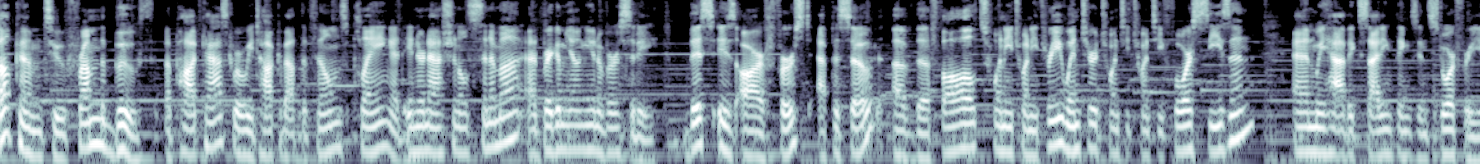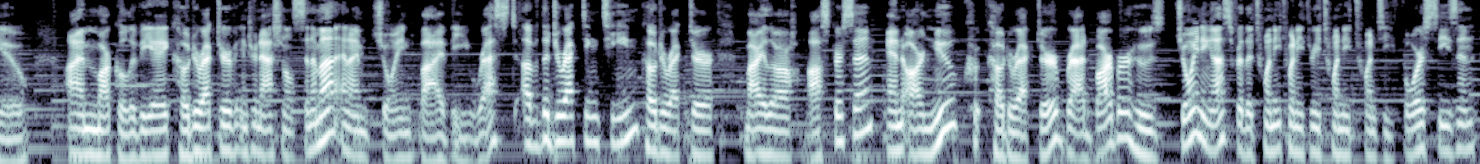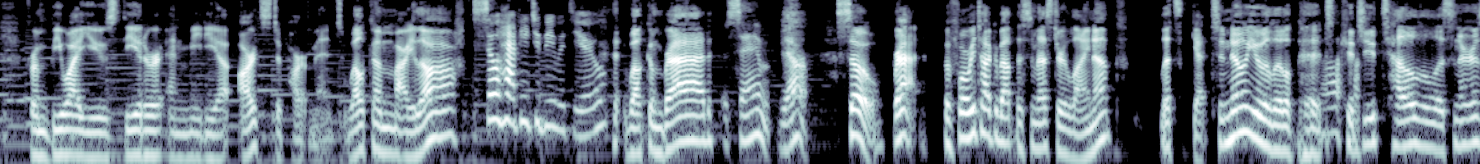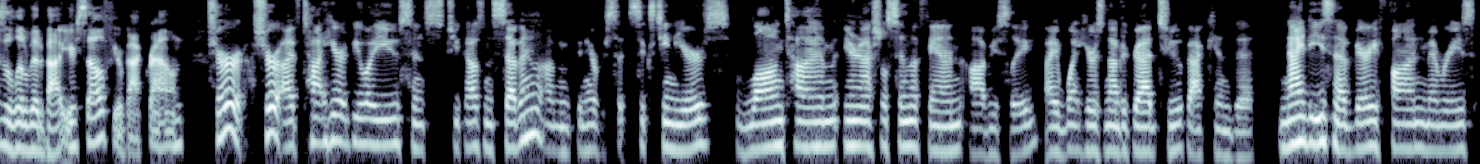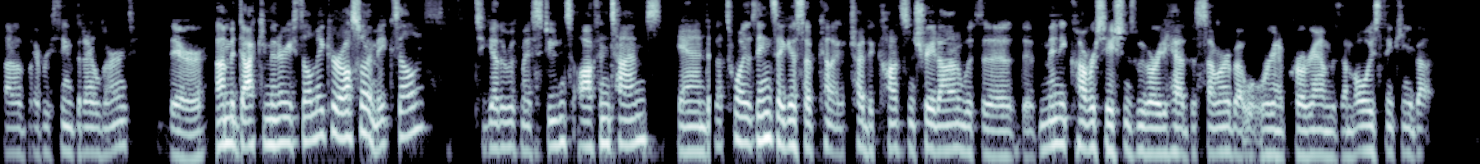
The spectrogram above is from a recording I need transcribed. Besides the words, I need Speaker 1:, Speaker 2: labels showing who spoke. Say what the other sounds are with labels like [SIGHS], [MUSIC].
Speaker 1: Welcome to From the Booth, a podcast where we talk about the films playing at international cinema at Brigham Young University. This is our first episode of the fall 2023 winter 2024 season, and we have exciting things in store for you. I'm Marc Olivier, co director of international cinema, and I'm joined by the rest of the directing team co director Marie-Laure Oscarson, and our new co director, Brad Barber, who's joining us for the 2023 2024 season from BYU's Theater and Media Arts Department. Welcome, Marie-Laure.
Speaker 2: So happy to be with you. [LAUGHS]
Speaker 1: Welcome, Brad.
Speaker 3: Same, yeah.
Speaker 1: So, Brad, before we talk about the semester lineup, let's get to know you a little bit. Could you tell the listeners a little bit about yourself, your background?
Speaker 3: Sure, sure. I've taught here at BYU since 2007. I've um, been here for 16 years. Long time international cinema fan, obviously. I went here as an undergrad too back in the 90s and have very fond memories of everything that I learned there. I'm a documentary filmmaker also. I make films together with my students oftentimes. And that's one of the things I guess I've kind of tried to concentrate on with the, the many conversations we've already had this summer about what we're going to program is I'm always thinking about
